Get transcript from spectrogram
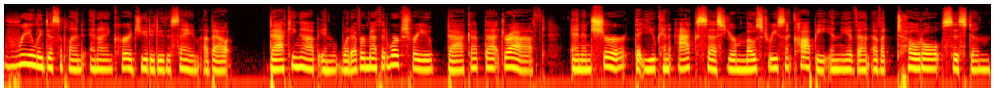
really disciplined, and I encourage you to do the same about backing up in whatever method works for you, back up that draft and ensure that you can access your most recent copy in the event of a total system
